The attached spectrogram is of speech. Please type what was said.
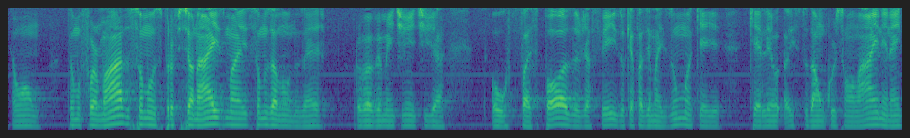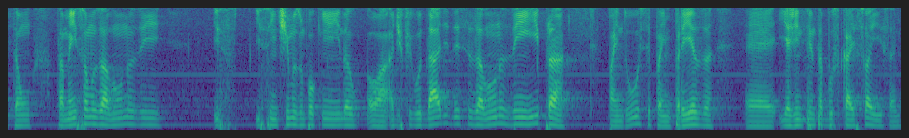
Então, estamos formados, somos profissionais, mas somos alunos. Né? Provavelmente a gente já ou faz pós, ou já fez, ou quer fazer mais uma, quer, quer estudar um curso online. Né? Então, também somos alunos e, e, e sentimos um pouquinho ainda a dificuldade desses alunos em ir para para a indústria, para a empresa, é, e a gente tenta buscar isso aí, sabe?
